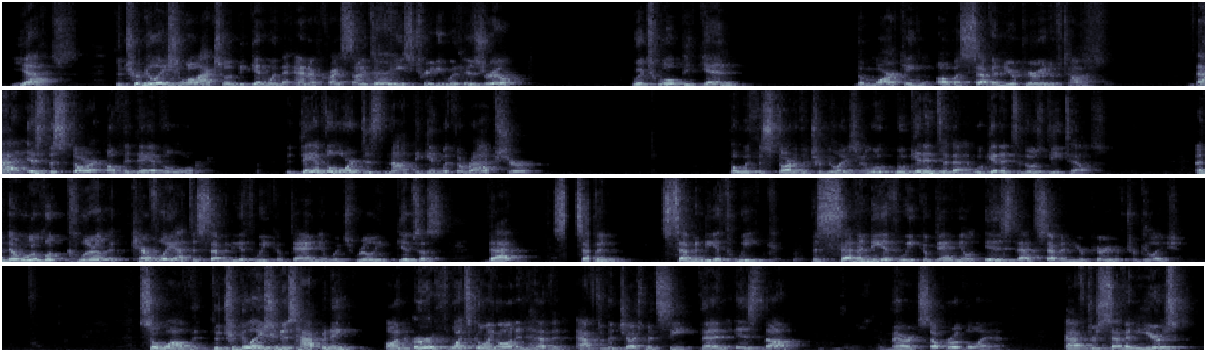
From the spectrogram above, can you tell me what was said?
Yes. The tribulation will actually begin when the Antichrist signs a peace treaty with Israel, which will begin the marking of a seven year period of time. That is the start of the day of the Lord. The day of the Lord does not begin with the rapture, but with the start of the tribulation. We'll, we'll get into that. We'll get into those details. And then we'll look clearly, carefully at the 70th week of Daniel, which really gives us that seven, 70th week. The 70th week of Daniel is that seven year period of tribulation. So while the, the tribulation is happening on earth, what's going on in heaven? After the judgment seat, then is the, the marriage supper of the Lamb. After seven years,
